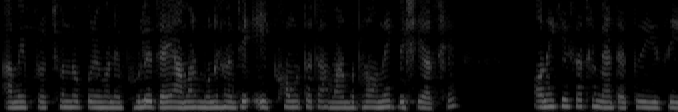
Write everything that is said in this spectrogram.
আমি প্রচণ্ড পরিমাণে ভুলে যাই। আমার মনে হয় যে এই ক্ষমতাটা আমার মধ্যে অনেক বেশি আছে। অনেকের কাছে ম্যাথ এত ইজি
